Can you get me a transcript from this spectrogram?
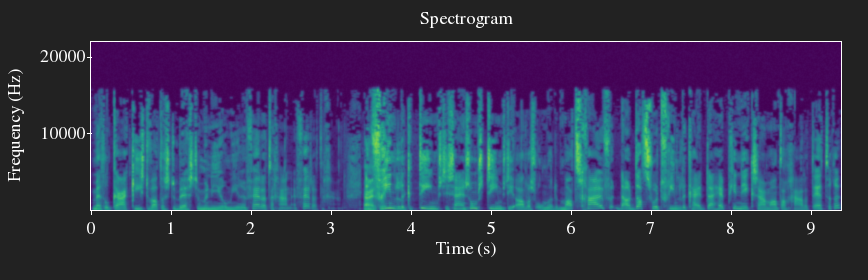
met elkaar kiest wat is de beste manier om hierin verder te gaan en verder te gaan. En vriendelijke teams, die zijn soms teams die alles onder de mat schuiven. Nou, dat soort vriendelijkheid, daar heb je niks aan, want dan gaat het etteren.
